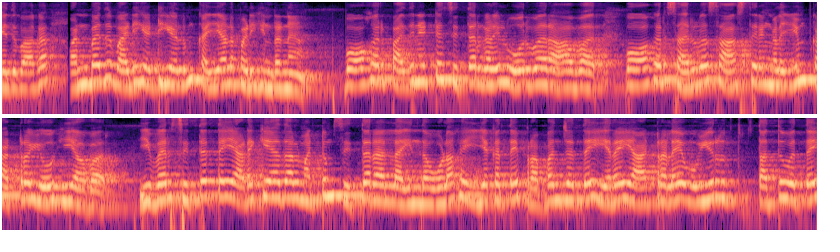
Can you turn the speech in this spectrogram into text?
ஏதுவாக ஒன்பது வடிகட்டிகளும் கையாளப்படுகின்றன. போகர் பதினெட்டு சித்தர்களில் ஒருவர் ஆவார். போகர் சர்வ சாஸ்திரங்களையும் கற்ற யோகி ஆவார். இவர் சித்தத்தை அடக்கியதால் மட்டும் சித்தர் அல்ல இந்த உலக இயக்கத்தை பிரபஞ்சத்தை இறை ஆற்றலை உயிர் தத்துவத்தை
